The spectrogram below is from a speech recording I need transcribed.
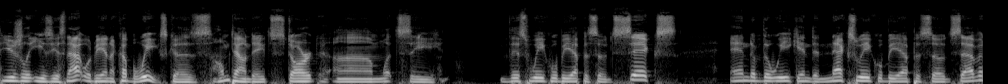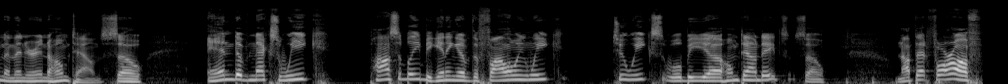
usually easiest. That would be in a couple weeks because hometown dates start. Um, let's see. This week will be episode six. End of the week into next week will be episode seven, and then you're into hometowns. So end of next week, possibly beginning of the following week, two weeks will be uh, hometown dates. So not that far off.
